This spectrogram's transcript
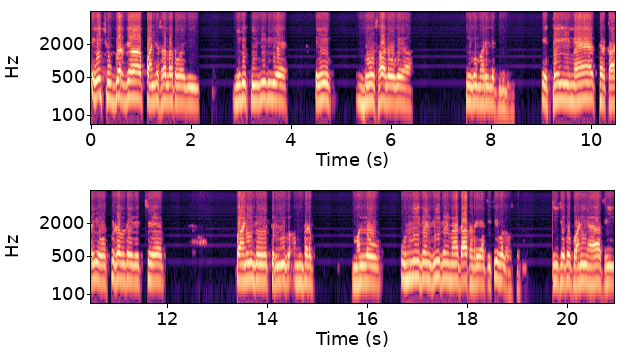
ਇਹ ਸ਼ੂਗਰ ਜਾਂ 5 ਸਾਲਾਂ ਤੋਂ ਹੈ ਜੀ। ਜਿਹੜੀ ਟੀਵੀ ਦੀ ਹੈ ਇਹ 2 ਸਾਲ ਹੋ ਗਿਆ ਇਹ ਬਿਮਾਰੀ ਲੱਗੀ ਨਹੀਂ। ਇੱਥੇ ਹੀ ਮੈਂ ਸਰਕਾਰੀ ਹਸਪੀਟਲ ਦੇ ਵਿੱਚ ਪਾਣੀ ਦੇ ਕਰੀਬ ਅੰਦਰ ਮੰਨ ਲਓ 19 ਦਿਨ 20 ਦਿਨ ਮੈਂ ਦਾਖਲ ਰਿਹਾ ਸੀ ਸਿਵਲ ਹਸਪੀਟਲ ਜੀ ਜਦੋਂ ਪਾਣੀ ਆਇਆ ਸੀ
